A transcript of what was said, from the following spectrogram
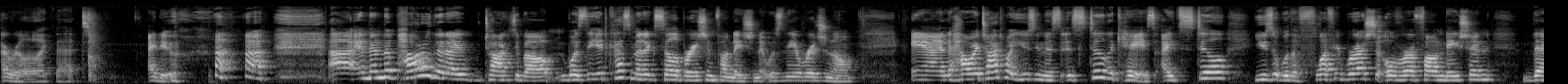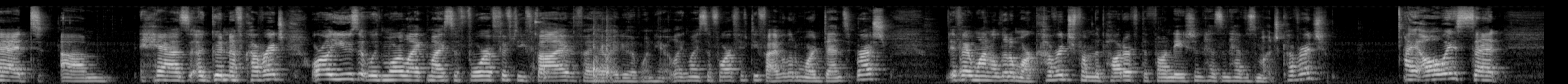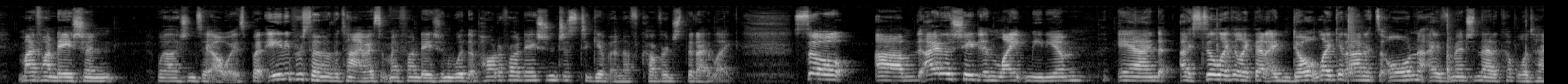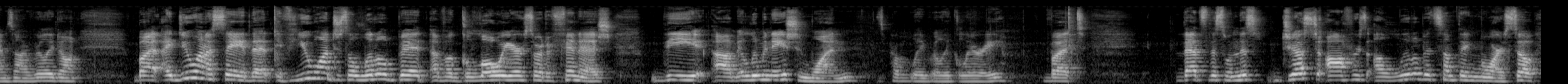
I really like that. I do. uh, and then the powder that I talked about was the IT Cosmetics Celebration Foundation. It was the original. And how I talked about using this is still the case. I still use it with a fluffy brush over a foundation that um, has a good enough coverage, or I'll use it with more like my Sephora 55, if I, have, I do have one here, like my Sephora 55, a little more dense brush, if I want a little more coverage from the powder, if the foundation doesn't have as much coverage. I always set my foundation, well, I shouldn't say always, but 80% of the time I set my foundation with a powder foundation just to give enough coverage that I like. So um, I have the shade in light medium and I still like it like that. I don't like it on its own. I've mentioned that a couple of times now. I really don't. But I do want to say that if you want just a little bit of a glowier sort of finish, the um, illumination one, it's probably really glary, but that's this one. This just offers a little bit something more. So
